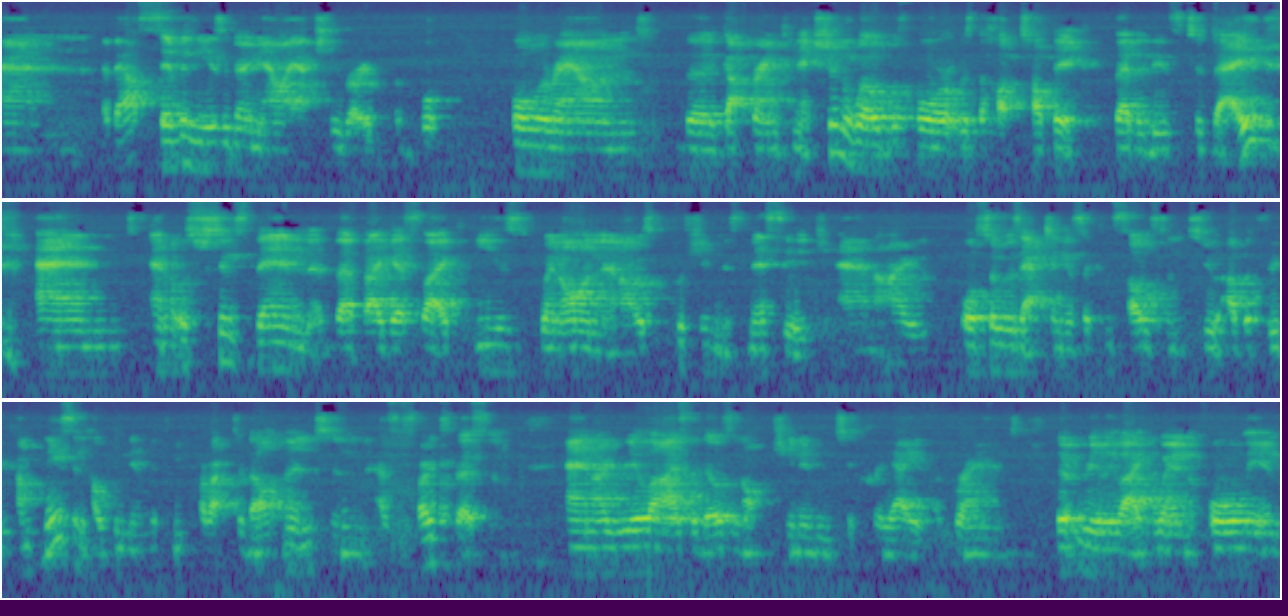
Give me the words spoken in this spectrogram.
And about seven years ago now, I actually wrote a book all around the gut brain connection well before it was the hot topic that it is today. And and it was since then that I guess like years went on and I was pushing this message and I also was acting as a consultant to other food companies and helping them with new product development and as a spokesperson. Opportunity to create a brand that really like went all in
